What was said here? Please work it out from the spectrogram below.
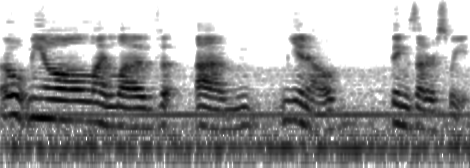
oatmeal. I love, um, you know, things that are sweet.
